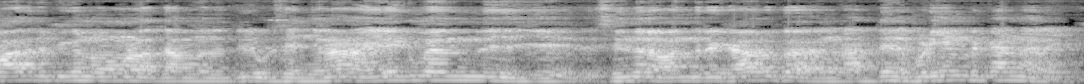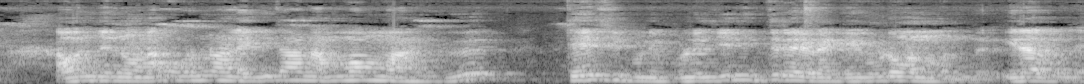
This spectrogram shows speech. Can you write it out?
பார்த்துருப்பீங்க நோமலா தான் வந்துட்டு இப்படி செஞ்சேன்னா எனக்குமே வந்து சிந்தனை வந்திருக்கா அவருக்கு அத்தை அத்தனை படிக்கணும் இருக்கான்னு அவன் சொன்னோன்னா ஒரு நாளைக்கு தான் நம்ம அம்மாவுக்கு தேசி புளி புளிஞ்சு நித்திரை கிடைக்க விடணும் வந்து. இரவுல.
